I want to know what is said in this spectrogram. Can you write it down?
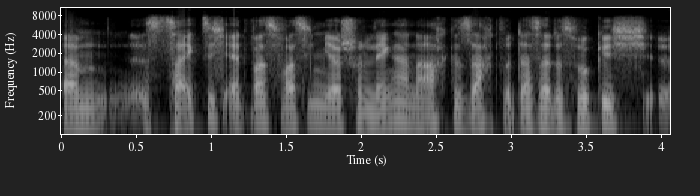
ähm, es zeigt sich etwas, was ihm ja schon länger nachgesagt wird, dass er das wirklich äh,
